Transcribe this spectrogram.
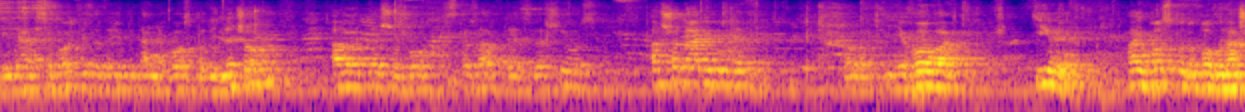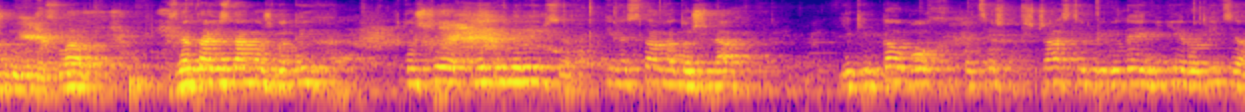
І я сьогодні задаю питання, Господи, для чого? Але те, що Бог сказав, те звершилось. А що далі буде? Єгова Іре. Хай Господу Богу нашому буде слава. Звертаюсь також до тих, хто ще не примирився і не став на той шлях, яким дав Бог оце щастя і привілей мені родитися,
